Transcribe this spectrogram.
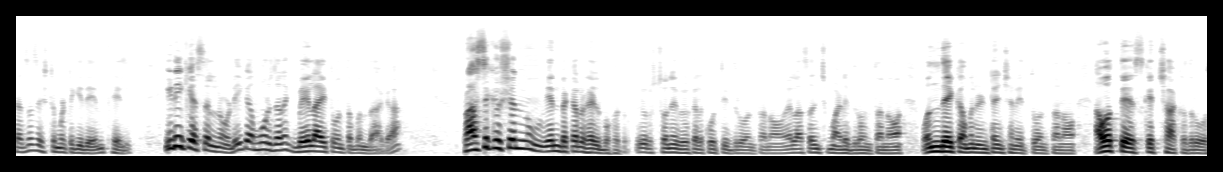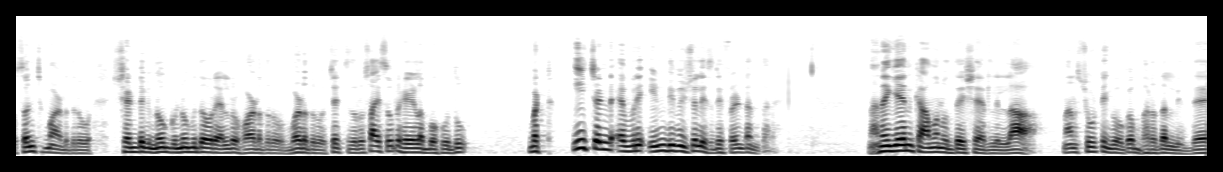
ಚಾನ್ಸಸ್ ಎಷ್ಟು ಮಟ್ಟಿಗಿದೆ ಅಂತ ಹೇಳಿ. ಇಡೀ ಕೇಸಲ್ಲಿ ನೋಡಿ, ಈಗ ಮೂರು ಜನಕ್ಕೆ ಬೇಲ್ ಆಯಿತು ಅಂತ ಬಂದಾಗ ಪ್ರಾಸಿಕ್ಯೂಷನ್ ಏನು ಬೇಕಾದ್ರೂ ಹೇಳಬಹುದು. ಇವರು ಸೋನಿ ಬಿರುಕಲ್ಲಿ ಕೂತಿದ್ರು ಅಂತನೋ, ಎಲ್ಲ ಸಂಚ್ ಮಾಡಿದ್ರು ಅಂತನೋ, ಒಂದೇ ಕಾಮನ್ ಇಂಟೆನ್ಷನ್ ಇತ್ತು ಅಂತನೋ, ಅವತ್ತೇ ಸ್ಕೆಚ್ ಹಾಕಿದ್ರು, ಸಂಚ್ ಮಾಡಿದ್ರು ಶೆಡ್ಗೆ ನುಗ್ಗು, ನುಗ್ಗದವ್ರು ಎಲ್ಲರೂ ಹೊಡೆದ್ರು, ಬಡಿದ್ರು, ಚೆಚ್ಚಿದ್ರು ಸಾಯಿಸೋರು ಹೇಳಬಹುದು. But each and every individual is different ಅಂತಾರೆ. ನನಗೇನು ಕಾಮನ್ ಉದ್ದೇಶ ಇರಲಿಲ್ಲ, ನಾನು ಶೂಟಿಂಗ್ ಹೋಗೋ ಭರದಲ್ಲಿದ್ದೆ,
